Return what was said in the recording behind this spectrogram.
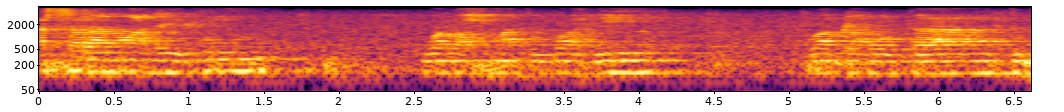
Assalamualaikum warahmatullahi wabarakatuh.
